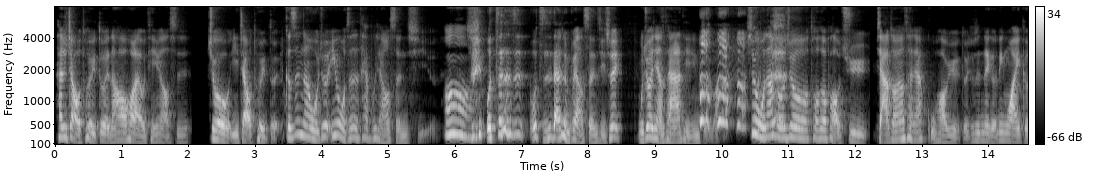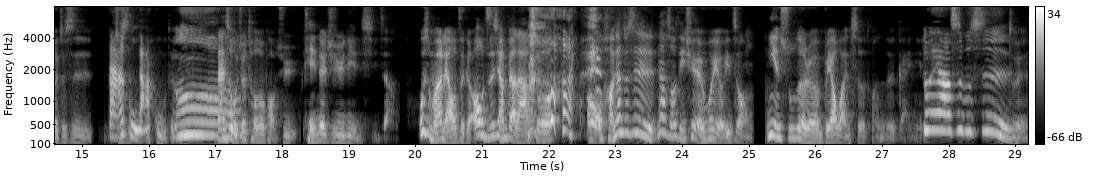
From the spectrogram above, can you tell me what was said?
他就叫我退队，然后后来我田径老师就也叫我退队。可是呢，我就因为我真的太不想要升旗了，嗯，所以我真的是我只是单纯不想升旗，所以我就很想参加田径队嘛。所以我那时候就偷偷跑去假装要参加鼓号乐队，就是那个另外一个就是。打鼓打鼓的，哦，但是我就偷偷跑去田径队继续练习，这样。为什么要聊这个？哦，我只是想表达说，哦，好像就是那时候的确也会有一种念书的人不要玩社团这个概念。对啊，是不是？对。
